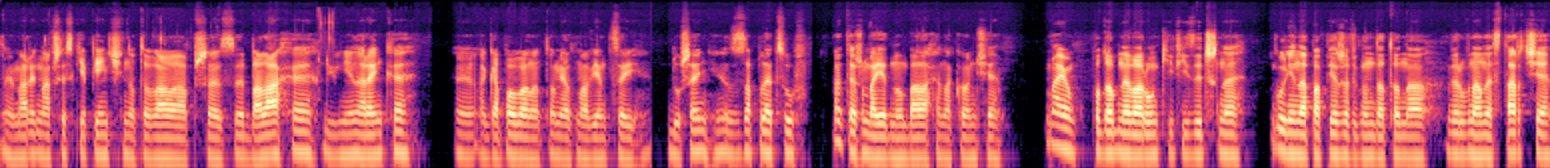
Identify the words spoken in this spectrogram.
Maryna wszystkie pięć notowała przez balachę, dźwignię na rękę. E, Agapowa natomiast ma więcej duszeń z zapleców, ale też ma jedną balachę na koncie. Mają podobne warunki fizyczne. Ogólnie na papierze wygląda to na wyrównane starcie.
